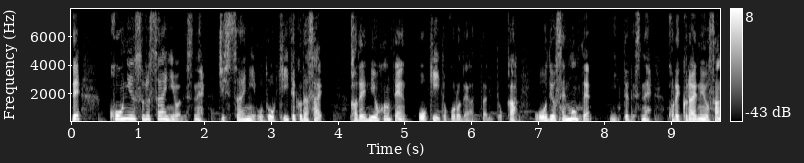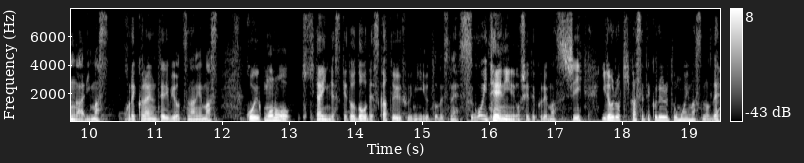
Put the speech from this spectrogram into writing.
で購入する際にはですね実際に音を聞いてください。家電量販店大きいところであったりとかオーディオ専門店に行ってですねこれくらいの予算があります。これくらいのテレビをつなげます。こういうものを聞きたいんですけどどうですかというふうに言うとですねすごい丁寧に教えてくれますしいろいろ聞かせてくれると思いますので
